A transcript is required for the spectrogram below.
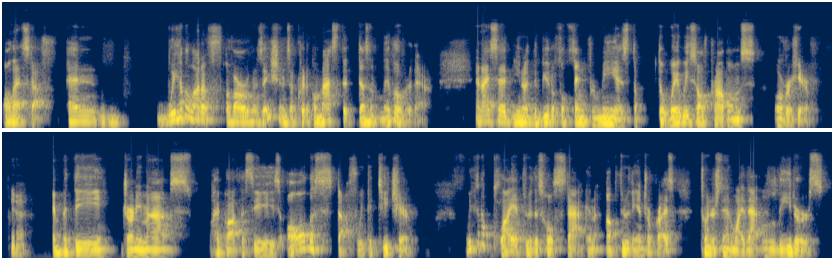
all that stuff. And we have a lot of, of our organizations, a critical mass that doesn't live over there. And I said, you know, the beautiful thing for me is the, the way we solve problems over here Yeah. empathy, journey maps, hypotheses, all the stuff we could teach here. We can apply it through this whole stack and up through the enterprise to understand why that leader's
